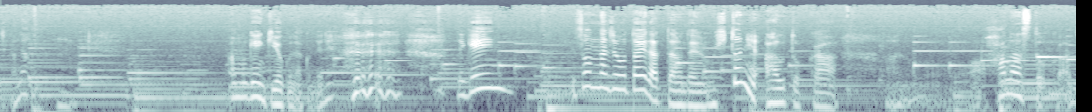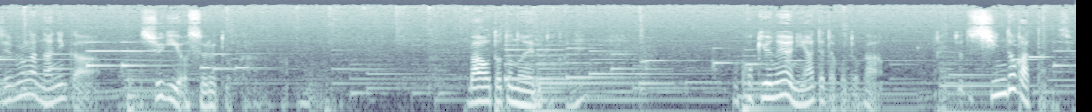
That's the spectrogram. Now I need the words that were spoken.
じかな、うん、あんま元気よくなくんでね。で元そんな状態だったので人に会うとかあの話すとか自分が何か主義をするとか場を整えるとかね。呼吸のようにやってたことがちょっとしんどかったんですよ。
